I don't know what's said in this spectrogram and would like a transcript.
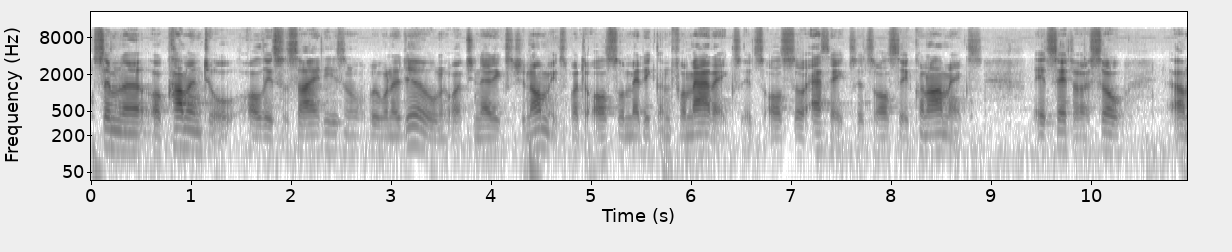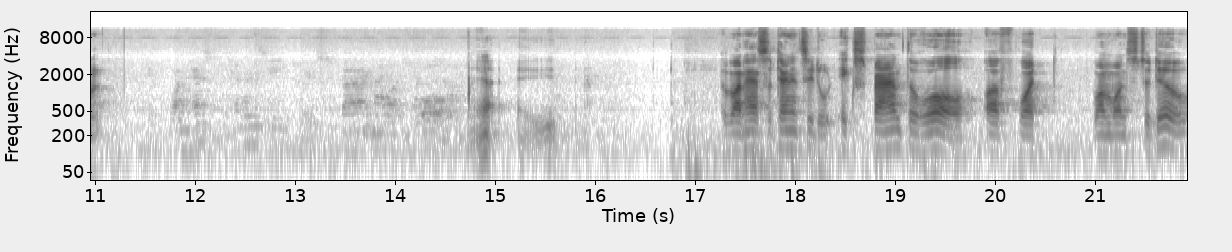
similar or common to all these societies and what we want to do, or genetics, genomics, but also medical informatics, it's also ethics, it's also economics, etc. So um, Yeah. one has a tendency to expand the role of what one wants to do,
